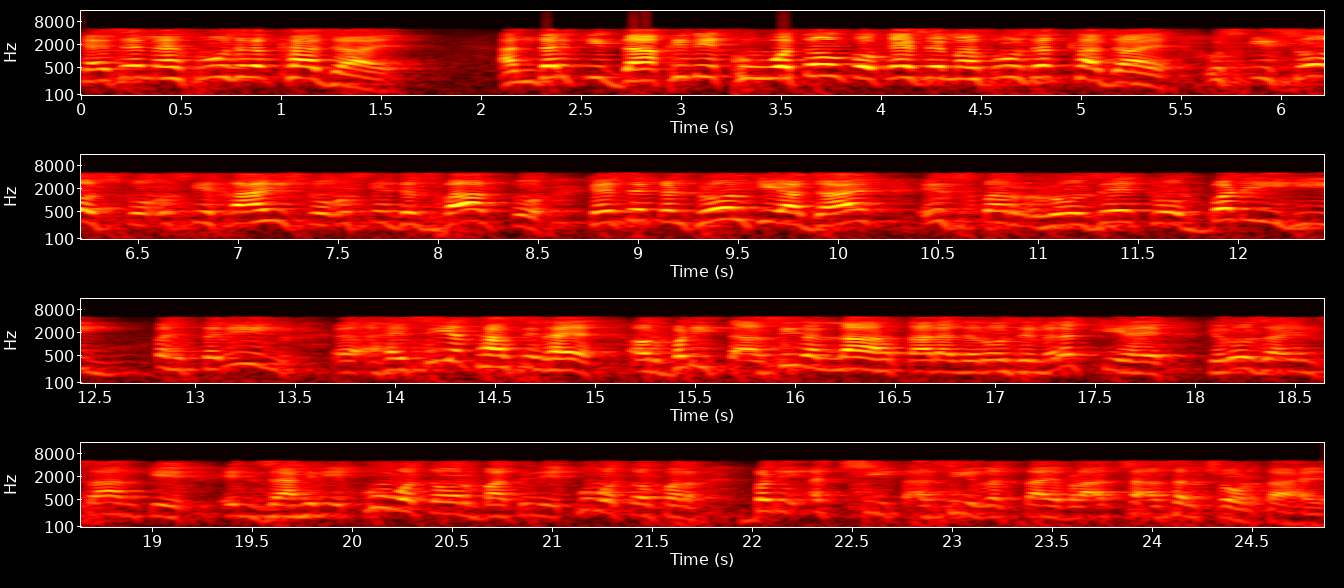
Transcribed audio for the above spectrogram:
کیسے محفوظ رکھا جائے، اندر کی داخلی قوتوں کو کیسے محفوظ رکھا جائے، اس کی سوچ کو، اس کی خواہش کو، اس کے جذبات کو کیسے کنٹرول کیا جائے، اس پر روزے کو بڑی ہی بہترین حیثیت حاصل ہے اور بڑی تاثیر اللہ تعالیٰ نے روزے میں رکھی ہے کہ روزہ انسان کے ان ظاہری قوتوں اور باطنی قوتوں پر بڑی اچھی تاثیر رکھتا ہے، بڑا اچھا اثر چھوڑتا ہے۔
